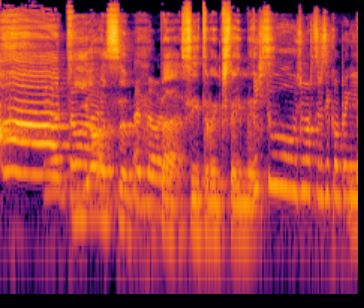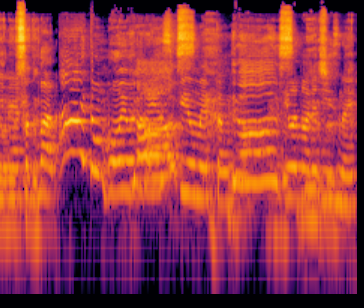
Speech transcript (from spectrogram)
ah, que Adoro, awesome. adoro. Pá, sim, também gostei imenso. Viste os Monstros e Companhia Na na, universidade. faculdade? Ai, tão bom! Eu adoro Yes! esse filme, é tão bom. Yes! Eu adoro Mesmo, a Disney.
